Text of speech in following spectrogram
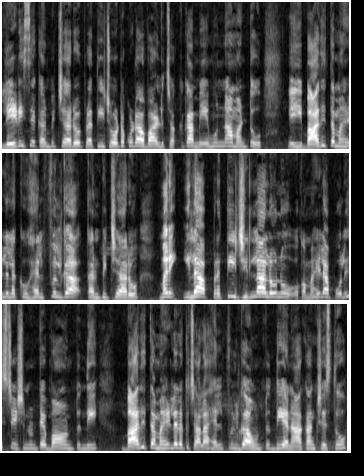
లేడీసే కనిపించారు. ప్రతి చోట కూడా వాళ్ళు చక్కగా మేమున్నామంటూ ఈ బాధిత మహిళలకు హెల్ప్ఫుల్గా కనిపించారు. మరి ఇలా ప్రతి జిల్లాలోనూ ఒక మహిళా పోలీస్ స్టేషన్ ఉంటే బాగుంటుంది. బాధిత మహిళలకు చాలా హెల్ప్ఫుల్గా ఉంటుంది అని ఆకాంక్షిస్తూ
